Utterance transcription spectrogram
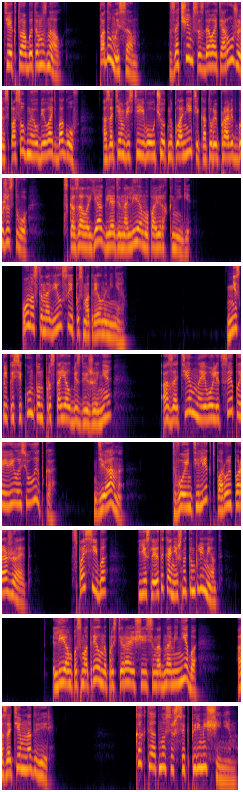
Те, кто об этом знал. Подумай сам, зачем создавать оружие, способное убивать богов, а затем вести его учет на планете, которой правит божество — сказала я, глядя на Лиама поверх книги. Он остановился и посмотрел на меня. Несколько секунд он простоял без движения, а затем на его лице появилась улыбка. «Диана, твой интеллект порой поражает. Спасибо, если это, конечно, комплимент». Лиам посмотрел на простирающееся над нами небо, а затем на дверь. «Как ты относишься к перемещениям?»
